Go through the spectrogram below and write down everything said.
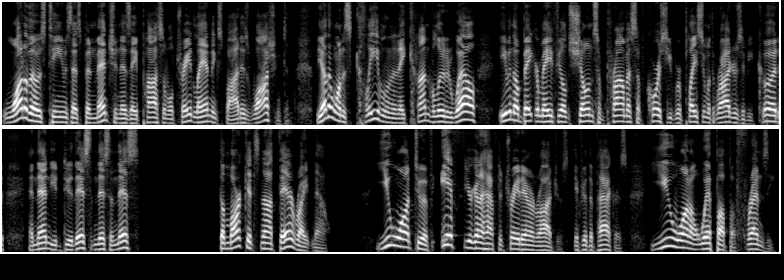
One of those teams that's been mentioned as a possible trade landing spot is Washington. The other one is Cleveland, and they convoluted well. Even though Baker Mayfield's shown some promise, of course, you'd replace him with Rodgers if you could, and then you'd do this and this and this the market's not there right now. You want to, if if you're going to have to trade Aaron Rodgers, if you're the Packers, you want to whip up a frenzy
